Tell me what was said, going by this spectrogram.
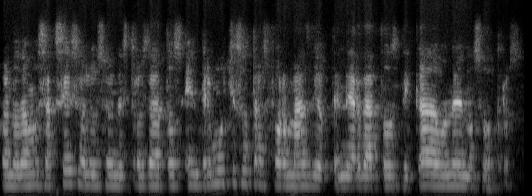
cuando damos acceso al uso de nuestros datos, entre muchas otras formas de obtener datos de cada uno de nosotros.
